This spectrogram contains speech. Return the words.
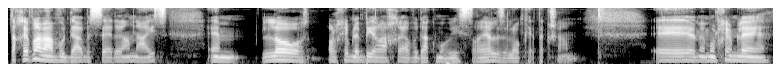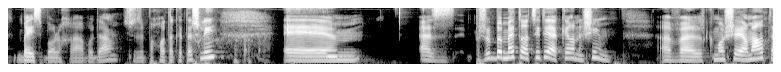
את החבר'ה מהעבודה, בסדר, nice. הם לא הולכים לבירה אחרי עבודה כמו בישראל, זה לא קטע שם. הם הולכים לבייסבול אחרי העבודה, שזה פחות הקטע שלי. אז פשוט באמת רציתי להכיר אנשים, אבל כמו שאמרת,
